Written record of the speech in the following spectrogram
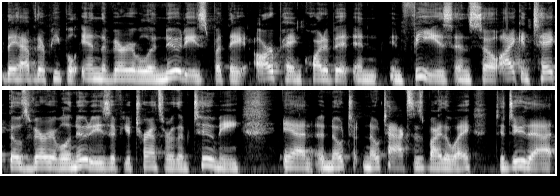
they have their people in the variable annuities, but they are paying quite a bit in, in fees. And so I can take those variable annuities if you transfer them to me and no, t- no taxes, by the way, to do that.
